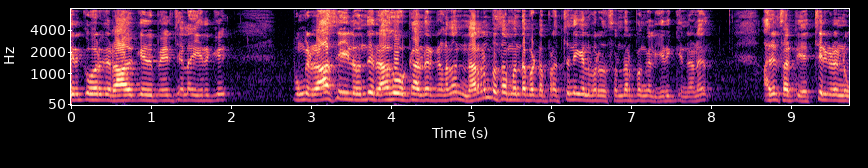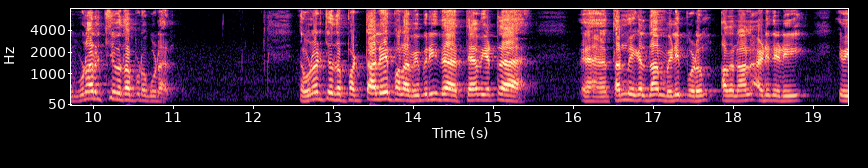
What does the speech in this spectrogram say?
இருக்கவருக்கு ராகுக்கு இது பயிற்சியெல்லாம் இருக்குது உங்கள் ராசியில் வந்து ராகு உட்கார்ந்துருக்கனால தான் நரம்பு சம்பந்தப்பட்ட பிரச்சனைகள் வரும் சந்தர்ப்பங்கள் இருக்கின்றன. அதில் சற்று எச்சரிக்கையுடன் உணர்ச்சி வதப்படக்கூடாது. இந்த உணர்ச்சி வதப்பட்டாலே பல விபரீத தேவையற்ற தன்மைகள் தான் வெளிப்படும். அதனால் அடிதடி இவை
